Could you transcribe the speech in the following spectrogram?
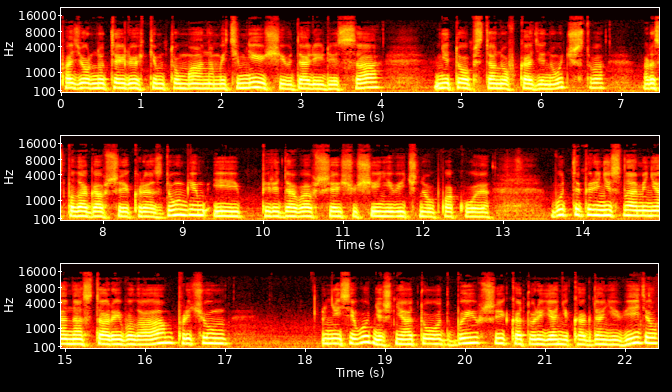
подернутые легким туманом и темнеющие вдали леса, не то обстановка одиночества, располагавшая к раздумьям и передававшая ощущение вечного покоя, будто перенесла меня на старый Валаам, причем не сегодняшний, а тот бывший, который я никогда не видел,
